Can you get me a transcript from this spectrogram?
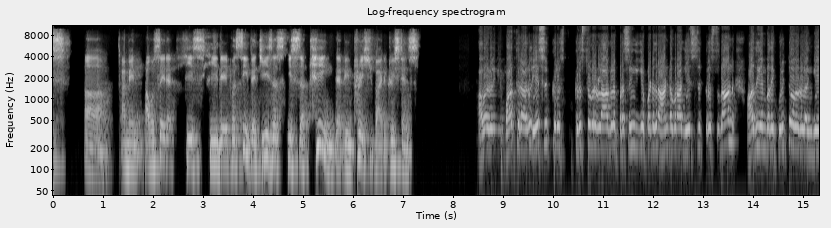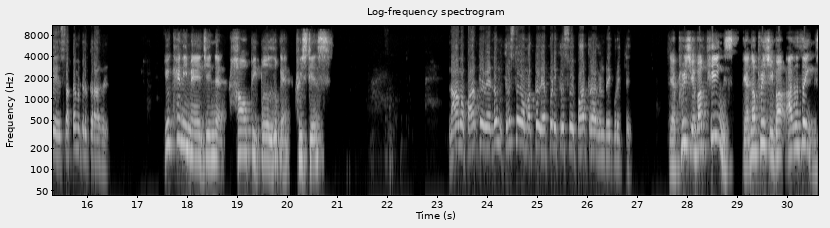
uh, I mean, I would say that he's he. They perceive that Jesus is a king that been preached by the Christians. அவர்கள் இங்கே பார்க்கிறார்கள் இயேசு கிறிஸ்து கிறிஸ்தவர்களாக பிரசங்கிக்கப்படுகிற ஆண்டவராக இயேசு கிறிஸ்து தான் அது என்பதை குறித்து அவர்கள் அங்கே சத்தமிட்டிருக்கிறார்கள் You can imagine that how people look at Christians. நாம பார்க்க வேண்டும் கிறிஸ்தவ மக்கள் எப்படி கிறிஸ்துவை பார்க்கிறார்கள் என்பதை குறித்து They are preaching about kings. They are not preaching about other things.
